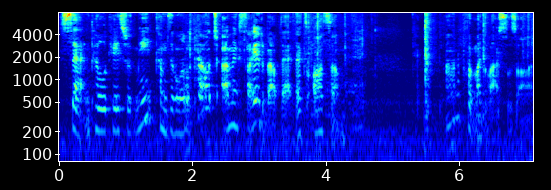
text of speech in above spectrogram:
satin pillowcase with me, it comes in a little pouch. I'm excited about that. That's awesome. Okay, I'm gonna put my glasses on.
